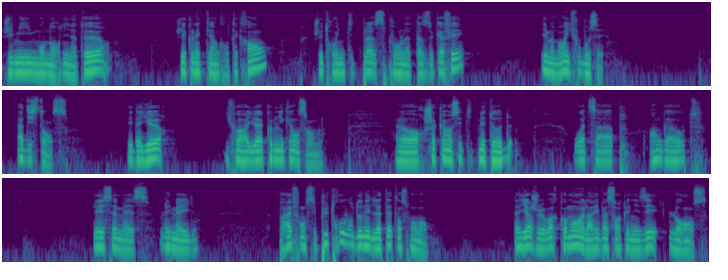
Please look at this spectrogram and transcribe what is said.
J'ai mis mon ordinateur, j'ai connecté un grand écran, j'ai trouvé une petite place pour la tasse de café. Et maintenant, il faut bosser. À distance. Et d'ailleurs, il faut arriver à communiquer ensemble. Alors, chacun a ses petites méthodes. WhatsApp, Hangout, les SMS, les mails. Bref, on ne sait plus trop où donner de la tête en ce moment. D'ailleurs, je vais voir comment elle arrive à s'organiser, Laurence.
